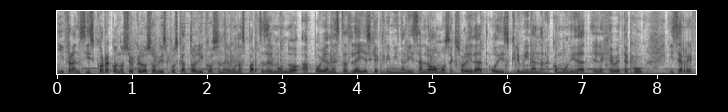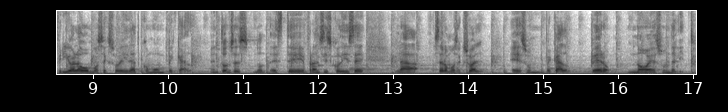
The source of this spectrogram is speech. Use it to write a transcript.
Y Francisco reconoció que los obispos católicos en algunas partes del mundo apoyan estas leyes que criminalizan la homosexualidad o discriminan a la comunidad LGBTQ y se refirió a la homosexualidad como un pecado. Entonces, este Francisco dice, ser homosexual es un pecado, pero no es un delito.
